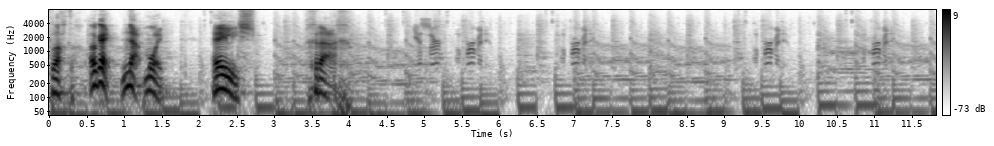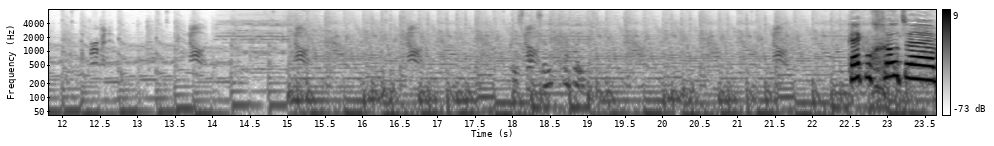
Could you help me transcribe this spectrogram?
Prachtig. Oké, nou, mooi. Helies. Graag. Construction complete. Acknowledged. Kijk hoe groot... ehm,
